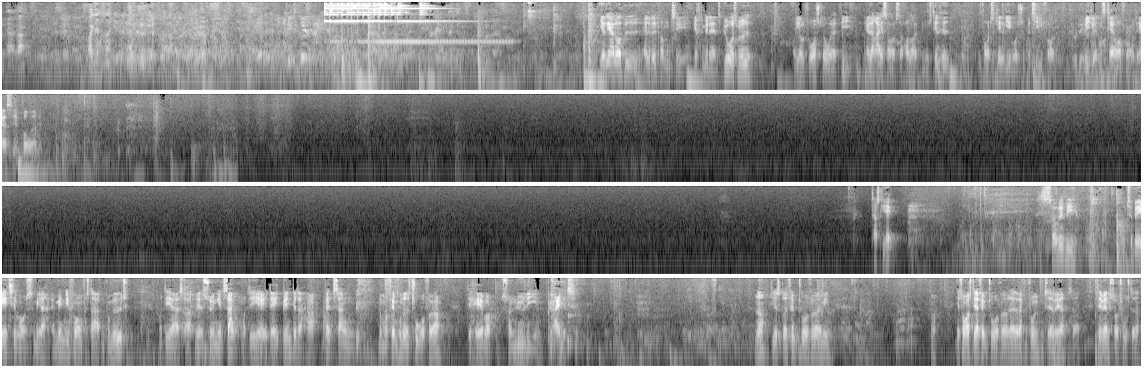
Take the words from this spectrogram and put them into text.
den her gang. Var ikke det, han sagde? Jeg vil gerne opbyde alle velkommen til eftermiddagens byrådsmøde, og jeg vil foreslå, at vi alle rejser os og holder et minut stillhed for at tilkendegive vores sympati for weekendens terroroffer og deres øh, pårørende. Tak skal I have. Så vil vi gå tilbage til vores mere almindelige form for starten på mødet. Og det er at starte med at synge en sang, og det er i dag Bente, der har valgt sangen nummer 542. Det haver så nylig en regnet. Nå, de har skrevet 542 i min. Nå. Jeg tror også, det er 542, der er der i hvert fald fundet den til at være, så det er værd, den står to steder.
